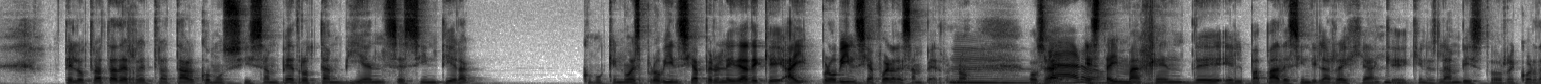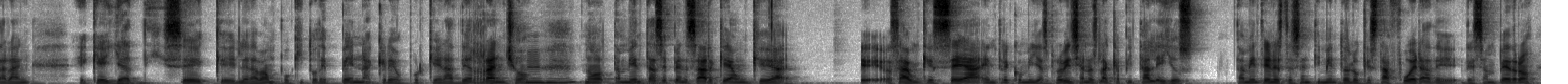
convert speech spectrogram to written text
te lo trata de retratar como si San Pedro también se sintiera como que no es provincia, pero en la idea de que hay provincia fuera de San Pedro, ¿no? Mm, o sea, esta imagen del papá de Cindy la Regia, que quienes la han visto recordarán, eh, que ella dice que le daba un poquito de pena, creo, porque era de rancho, ¿no? También te hace pensar que aunque, eh, o sea, aunque sea, entre comillas, provincia, no es la capital, ellos también tienen este sentimiento de lo que está fuera de, de San Pedro,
